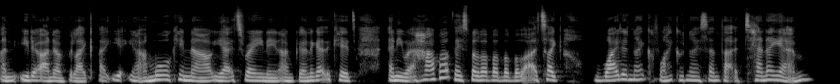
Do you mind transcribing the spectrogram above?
And you know, and I'd be like, uh, yeah, yeah, I'm walking now. Yeah, it's raining. I'm going to get the kids. Anyway, how about this? Blah blah blah blah blah. It's like, why didn't I? Why couldn't I send that at 10 a.m.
